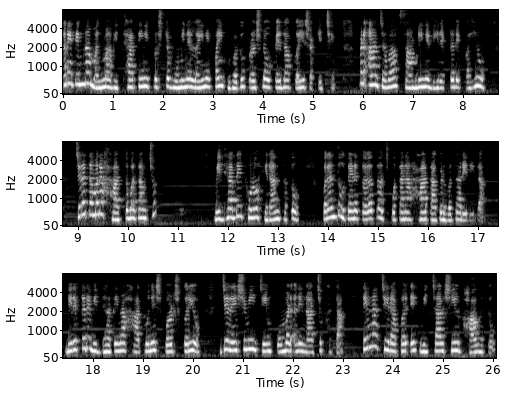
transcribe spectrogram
અને તેમના મનમાં વિદ્યાર્થીની પૃષ્ઠભૂમિને લઈને કંઈક વધુ પ્રશ્નો પેદા કરી શકે છે. પણ આ જવાબ સાંભળીને ડિરેક્ટરે કહ્યું જરા તમારા હાથ તો બતાવજો. વિદ્યાર્થી થોડો હેરાન થતો, પરંતુ તેણે તરત જ પોતાના હાથ આગળ વધારી દીધા. ડિરેક્ટરે વિદ્યાર્થીના હાથોને સ્પર્શ કર્યો, જે રેશમી, જેમ કોમળ અને નાજુક હતા. તેમના ચહેરા પર એક વિચારશીલ ભાવ હતો.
